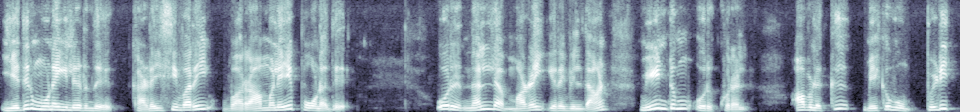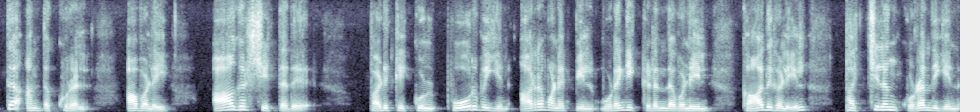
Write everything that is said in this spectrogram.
எதிர்முனையிலிருந்து கடைசி வரை வராமலே போனது. ஒரு நல்ல மழை இரவில்தான் மீண்டும் ஒரு குரல். அவளுக்கு மிகவும் பிடித்த அந்த குரல். அவளை ஆகர்ஷித்தது. படுக்கைக்குள் போர்வையின் அரவணைப்பில் முடங்கி கிடந்தவனின் காதுகளில் பச்சிலங்குழந்தையின்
